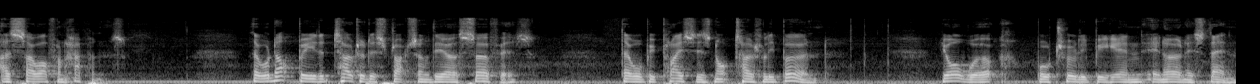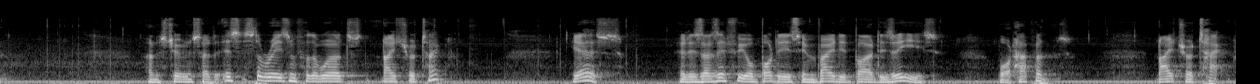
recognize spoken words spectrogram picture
as so often happens. There will not be the total destruction of the earth's surface. There will be places not totally burned. Your work will truly begin in earnest then. And the student said, Is this the reason for the words nature attack? Yes, it is as if your body is invaded by a disease. What happens? Nature attack.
